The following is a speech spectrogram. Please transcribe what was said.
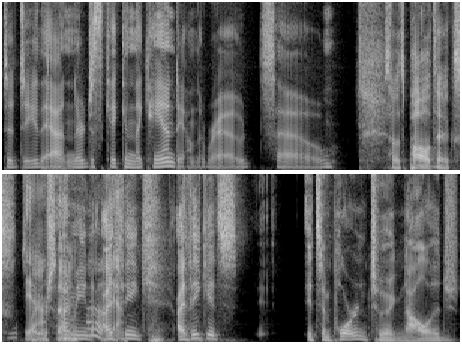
to do that, and they're just kicking the can down the road. So So it's politics. Yeah. what you're saying. I mean, Oh, I yeah. think I think it's it's important to acknowledge,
